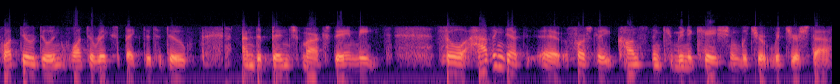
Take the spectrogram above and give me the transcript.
what they're doing, what they're expected to do, and the benchmarks they meet. So having that, uh, firstly, constant communication with your with your staff,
